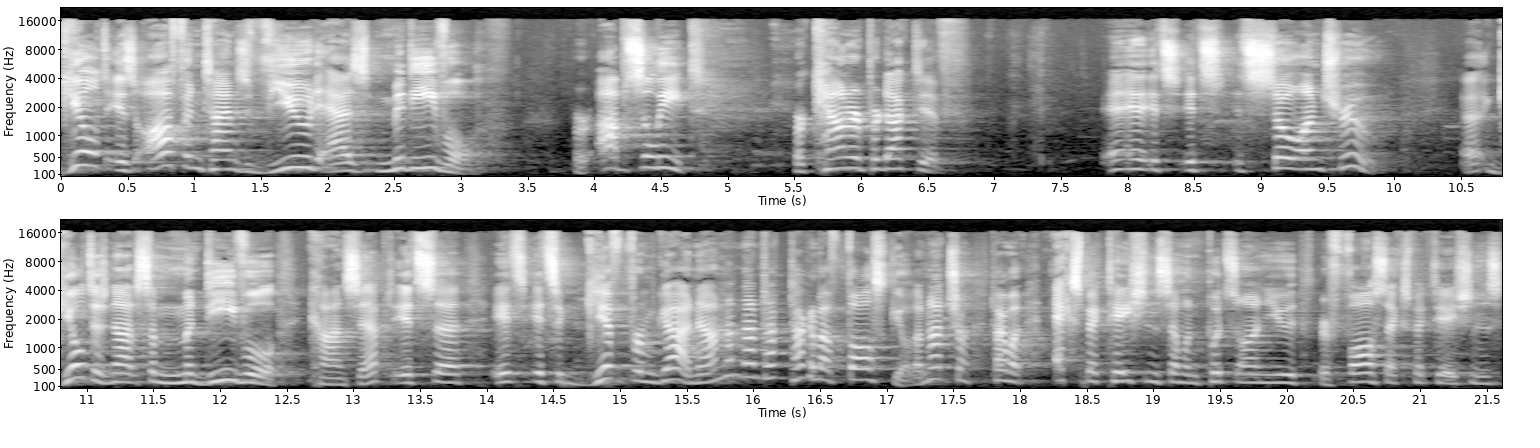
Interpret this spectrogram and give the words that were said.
guilt is oftentimes viewed as medieval or obsolete or counterproductive. And it's, it's, it's so untrue. Uh, guilt is not some medieval concept. It's a, it's, it's a gift from God. Now, I'm not, not talk, talking about false guilt. I'm not talking about expectations someone puts on you. They're false expectations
